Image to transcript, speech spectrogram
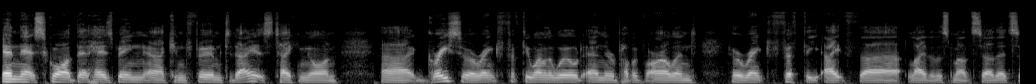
in that squad that has been uh, confirmed today. It's taking on uh, Greece, who are ranked 51 in the world, and the Republic of Ireland, who are ranked 58th uh, later this month. So that's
